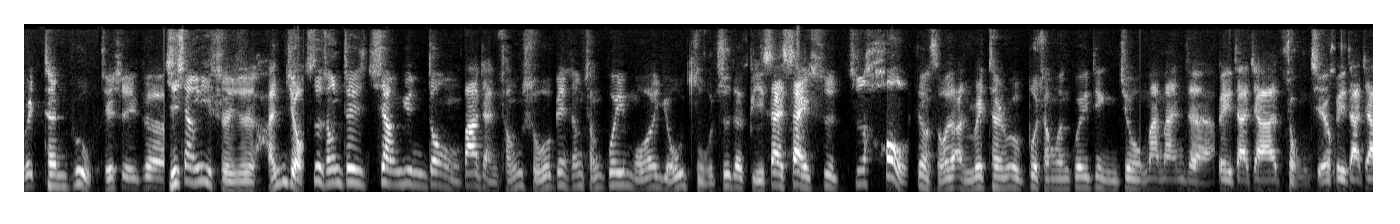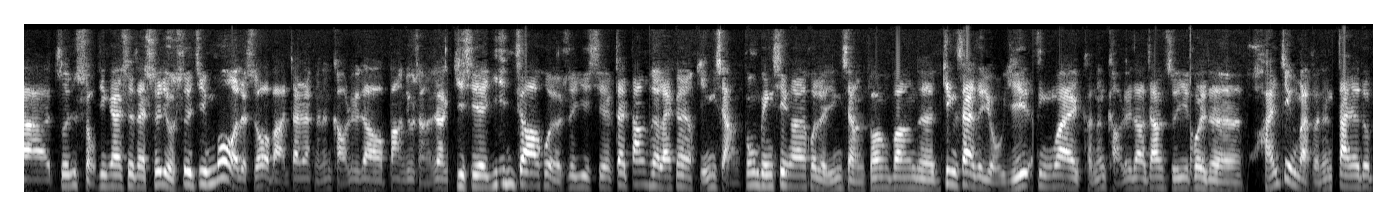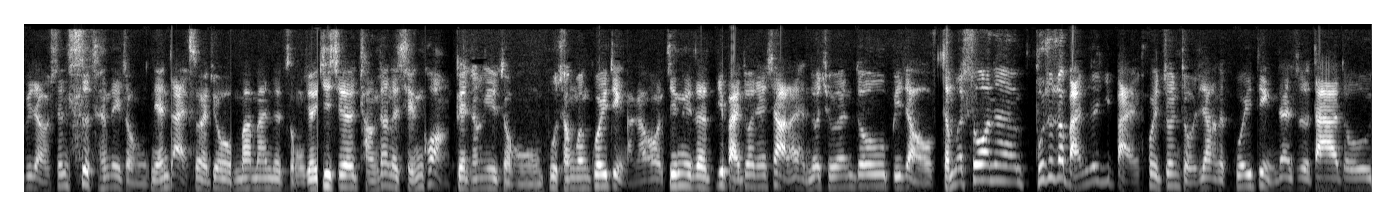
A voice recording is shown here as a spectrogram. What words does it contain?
Written rule，其实是一个极项历史是很久。自从这项运动发展成熟，变成成规模有组织的比赛赛事之后，这种所谓的 unwritten rule 不成文规定就慢慢的被大家总结，被大家遵守。应该是在十九世纪末的时候吧，大家可能考虑到棒球场上一些阴招，或者是一些在当时来看影响公平性啊，或者影响双方的竞赛的友谊。另外，可能考虑到当时议会的环境吧，可能大家都比较绅士的那种年代，所以就慢慢的总结一些场上的情况，变成一种不成文规定。然后经历了一百多年下来，很多球员都比较怎么说呢？不是说百分之一百会遵守这样的规定，但是大家都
